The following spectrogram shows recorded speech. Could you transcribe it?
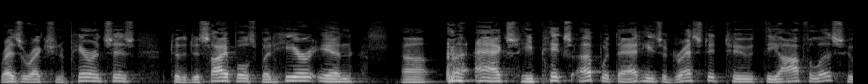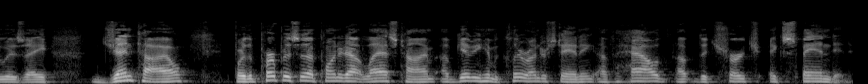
resurrection appearances to the disciples. But here in uh, Acts, he picks up with that. He's addressed it to Theophilus, who is a Gentile, for the purpose, I pointed out last time, of giving him a clear understanding of how the church expanded.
